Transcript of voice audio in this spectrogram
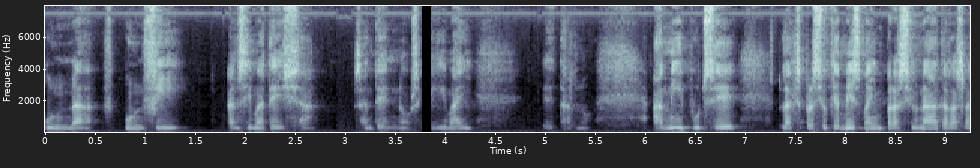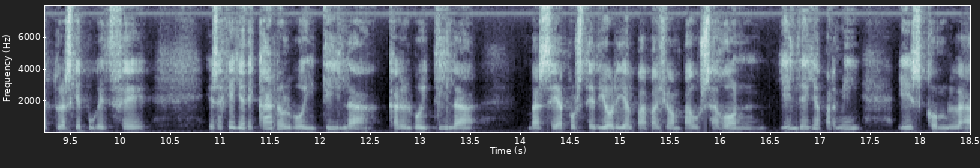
una, un fi en si mateixa, s'entén, no? O sigui, mai eh, tal, no? A mi potser l'expressió que més m'ha impressionat a les lectures que he pogut fer és aquella de Carol Boitila. Carol Boitila va ser a posteriori el papa Joan Pau II i ell deia per mi és com la,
